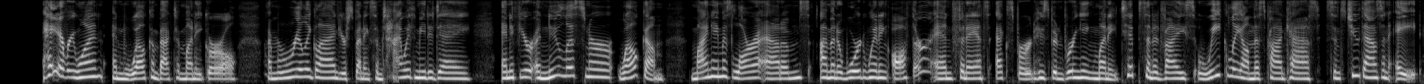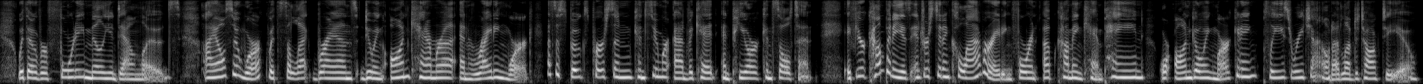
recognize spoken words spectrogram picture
Hey everyone, and welcome back to Money Girl. I'm really glad you're spending some time with me today. And if you're a new listener, welcome. My name is Laura Adams. I'm an award winning author and finance expert who's been bringing money tips and advice weekly on this podcast since 2008 with over 40 million downloads. I also work with select brands doing on camera and writing work as a spokesperson, consumer advocate, and PR consultant. If your company is interested in collaborating for an upcoming campaign or ongoing marketing, please reach out. I'd love to talk to you.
